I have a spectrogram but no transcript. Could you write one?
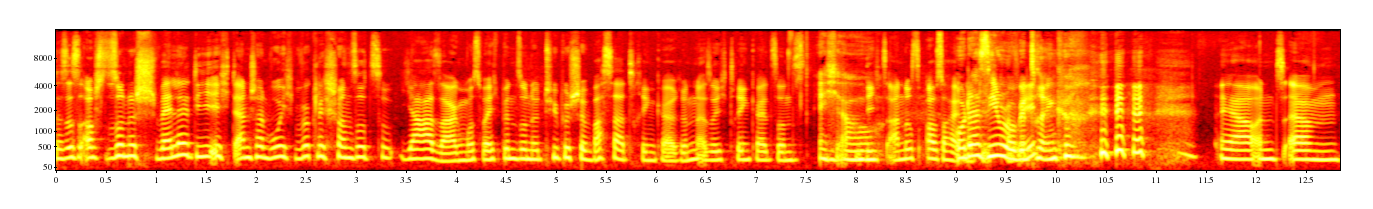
das ist auch so eine Schwelle, die ich dann schon, wo ich wirklich schon so zu Ja sagen muss, weil ich bin so eine typische Wassertrinkerin. Also ich trinke halt sonst nichts anderes, außer halt. Oder Zero-Getränke. ja, und ähm,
